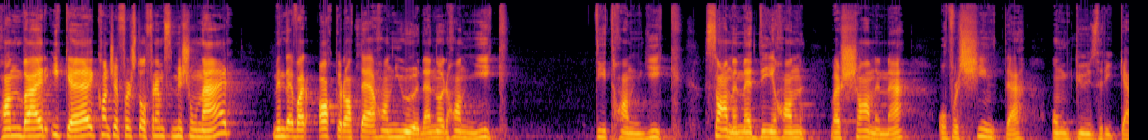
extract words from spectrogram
Han var ikke kanskje først og fremst misjonær, men det var akkurat det han gjorde når han gikk dit han gikk, sammen med de han var sammen med, og forsynte om Guds rike.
